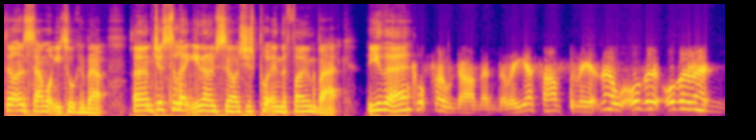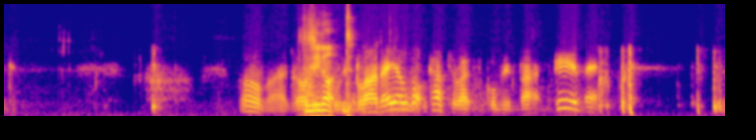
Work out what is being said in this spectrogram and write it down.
Don't understand what you're talking about. Um, just to let you know, so I was just putting the phone back. Are you there? Put phone down then, Billy. Yes, absolutely. No, other other end. Oh my God. Does he not- going Blind. Hey, I've got cataracts coming back. Give me.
